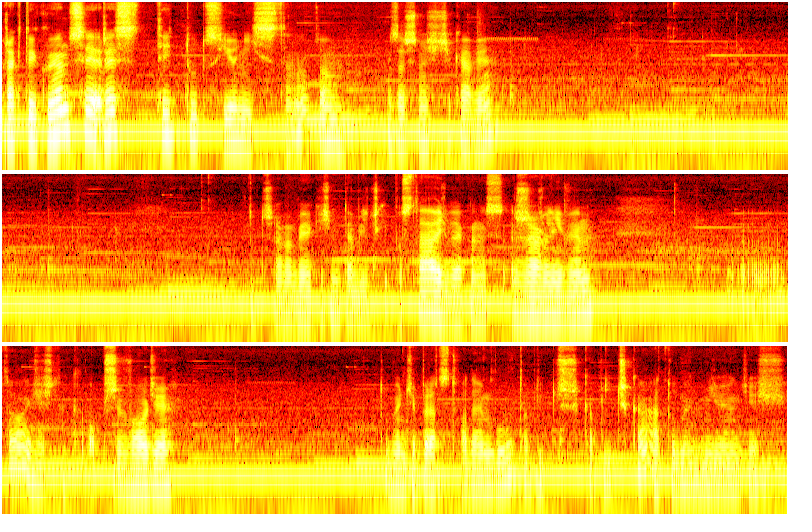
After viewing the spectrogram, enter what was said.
praktykujący restytucjonista. No to zaczyna się ciekawie. Trzeba by jakieś im tabliczki postawić, bo jak on jest żarliwym, e, to gdzieś tak o przywodzie. Tu będzie Bractwa Dębu, tablicz, kapliczka, a tu będzie gdzieś...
